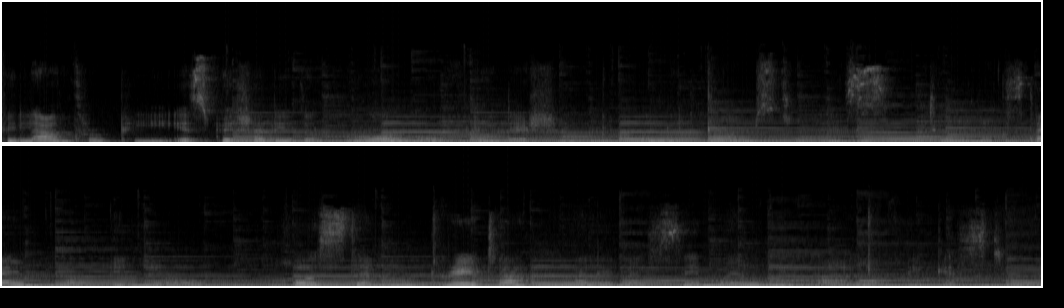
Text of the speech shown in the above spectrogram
philanthropy, especially the role of leadership when it comes to this. Until next time, I've been your host and moderator, Alena Simwe, with our lovely guest.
